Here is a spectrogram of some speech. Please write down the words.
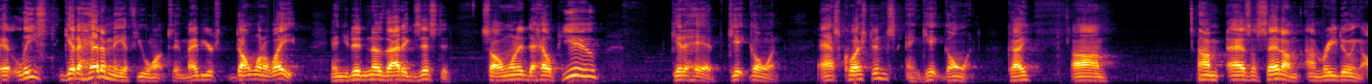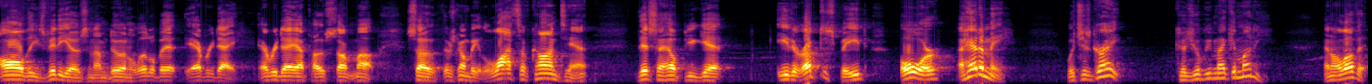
at least get ahead of me if you want to. Maybe you don't want to wait and you didn't know that existed. So I wanted to help you get ahead, get going, ask questions, and get going. Okay. Um, um, as I said, I'm, I'm redoing all these videos and I'm doing a little bit every day. Every day I post something up. So there's going to be lots of content. This will help you get either up to speed or ahead of me, which is great because you'll be making money. And I love it.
